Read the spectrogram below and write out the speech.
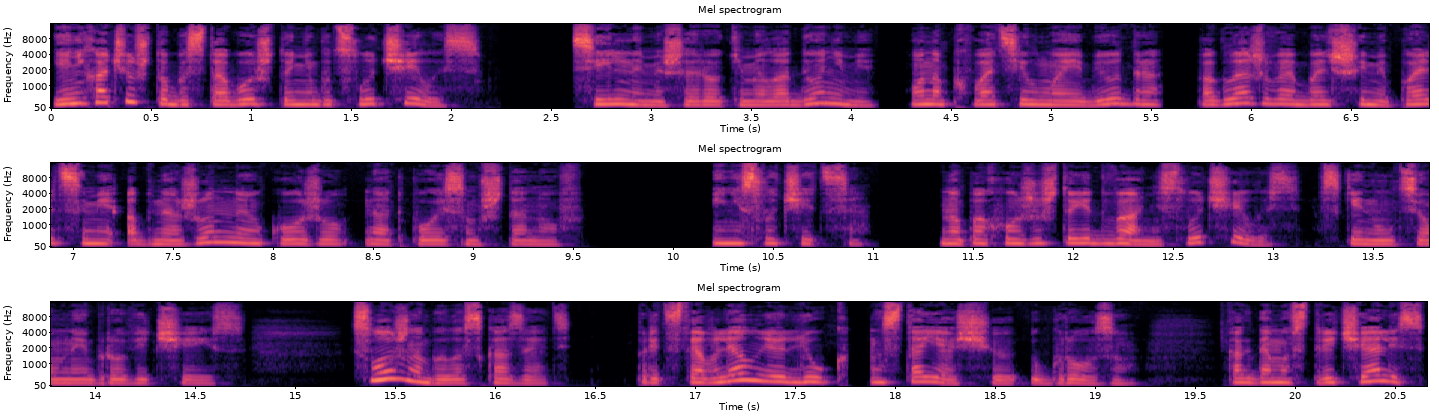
Я не хочу, чтобы с тобой что-нибудь случилось. Сильными широкими ладонями он обхватил мои бедра, поглаживая большими пальцами обнаженную кожу над поясом штанов. «И не случится». «Но похоже, что едва не случилось», — вскинул темные брови Чейз. «Сложно было сказать. представлял ли Люк настоящую угрозу. Когда мы встречались,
